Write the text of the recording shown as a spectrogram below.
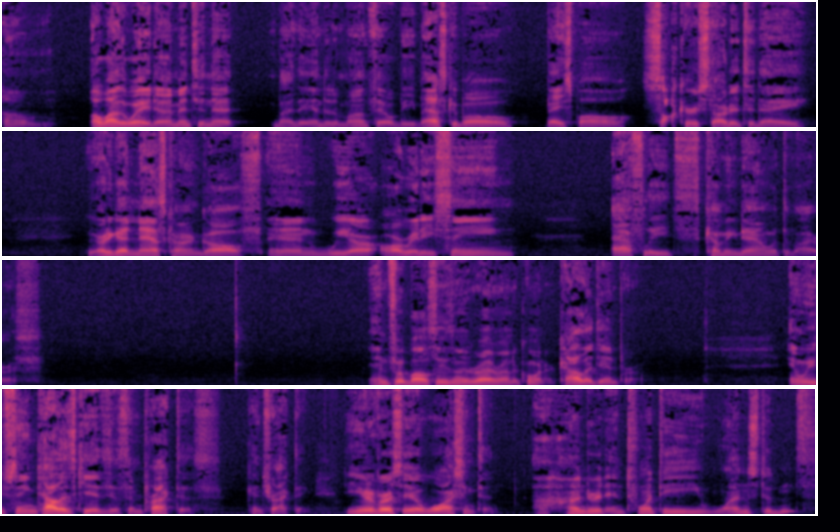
Um, oh, by the way, did I mention that by the end of the month there'll be basketball, baseball, soccer started today. We already got NASCAR and golf, and we are already seeing athletes coming down with the virus. And football season is right around the corner, college and pro. And we've seen college kids just in practice contracting. The University of Washington, 121 students.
